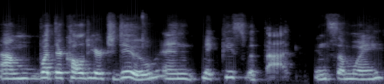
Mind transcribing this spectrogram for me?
um, what they're called here to do, and make peace with that in some way.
